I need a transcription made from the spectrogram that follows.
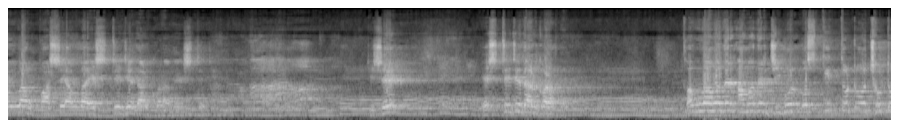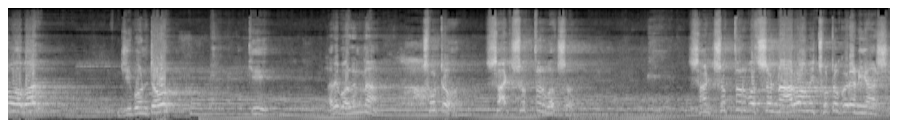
আল্লাহর পাশে আল্লাহ স্টেজে দাঁড় করাবে, স্টেজে। কিসে? স্টেজে দাঁড় করাবে। আল্লাহ আমাদের আমাদের জীবন অস্তিত্বটাও ছোট, আবার জীবনটাও কি? আরে বলেন না ছোট, ষাট, সত্তর বৎসর। ষাট, সত্তর বৎসর না, আরও আমি ছোট করে নিয়ে আসি।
